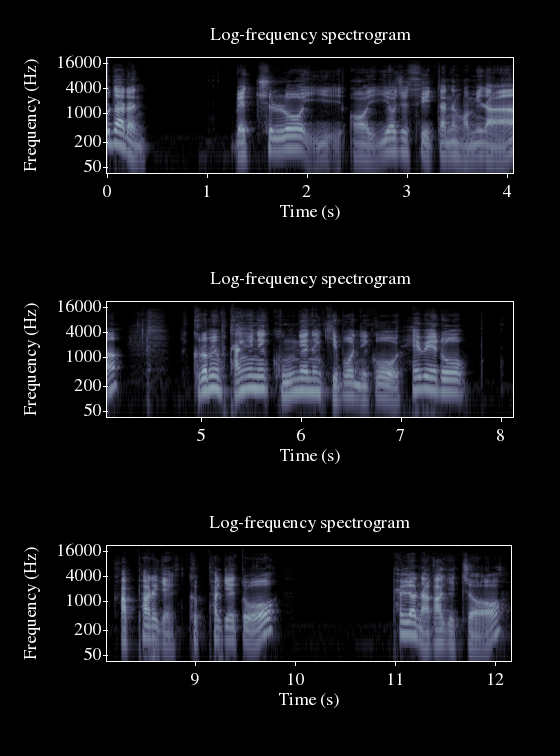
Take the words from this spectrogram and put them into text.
또 다른 매출로 이, 어, 이어질 수 있다는 겁니다. 그러면 당연히 국내는 기본이고 해외로 가파르게 급하게 또 팔려 나가겠죠.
